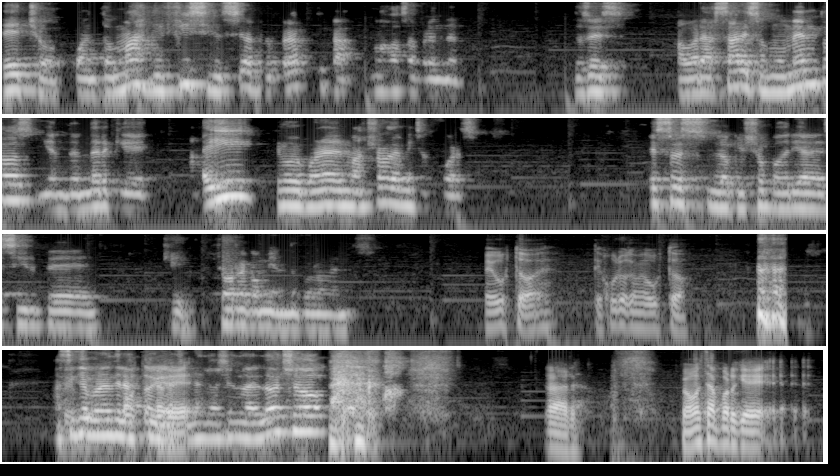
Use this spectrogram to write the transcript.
De hecho, cuanto más difícil sea tu práctica, más vas a aprender. Entonces, abrazar esos momentos y entender que ahí tengo que poner el mayor de mis esfuerzos. Eso es lo que yo podría decirte que yo recomiendo, por lo menos. Me gustó, ¿eh? Te juro que me gustó. Así que ponete las pilas, si estás yendo del 8. claro. Me gusta porque eh,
